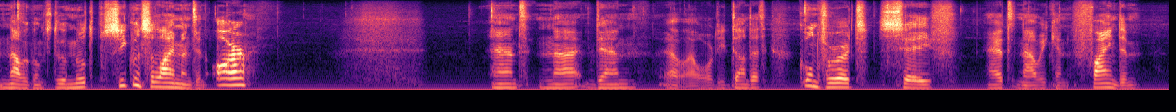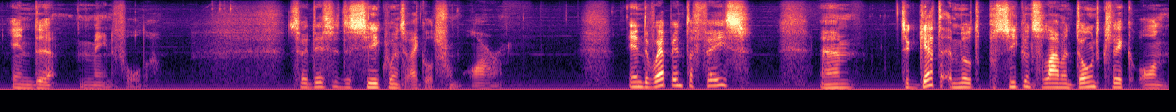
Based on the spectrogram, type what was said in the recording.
now we're going to do a multiple sequence alignment in R. And now then, well, I already done that. Convert, save, and now we can find them in the main folder. So this is the sequence I got from R. In the web interface, um, to get a multiple sequence alignment, don't click on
